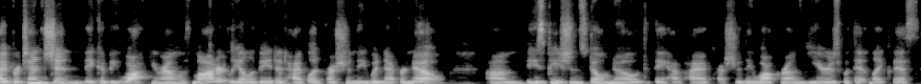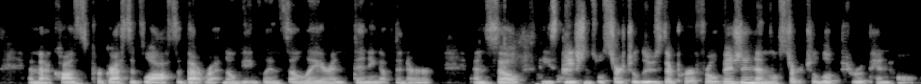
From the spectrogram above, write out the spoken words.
hypertension. They could be walking around with moderately elevated high blood pressure and they would never know. Um, these patients don't know that they have high pressure. They walk around years with it like this, and that causes progressive loss of that retinal ganglion cell layer and thinning of the nerve. And so these patients will start to lose their peripheral vision and they'll start to look through a pinhole.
